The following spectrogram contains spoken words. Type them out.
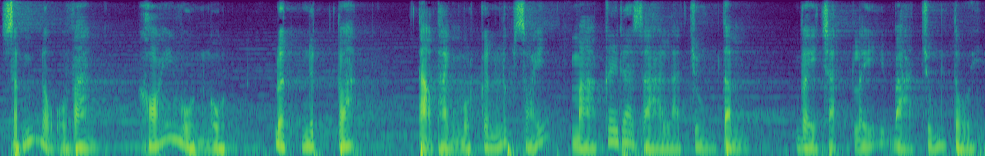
Sấm nổ vang, Khói ngùn ngụt Đợt nứt toát Tạo thành một cơn lốc xoáy Mà cây đa già là trung tâm, Vây chặt lấy bà chúng tôi.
